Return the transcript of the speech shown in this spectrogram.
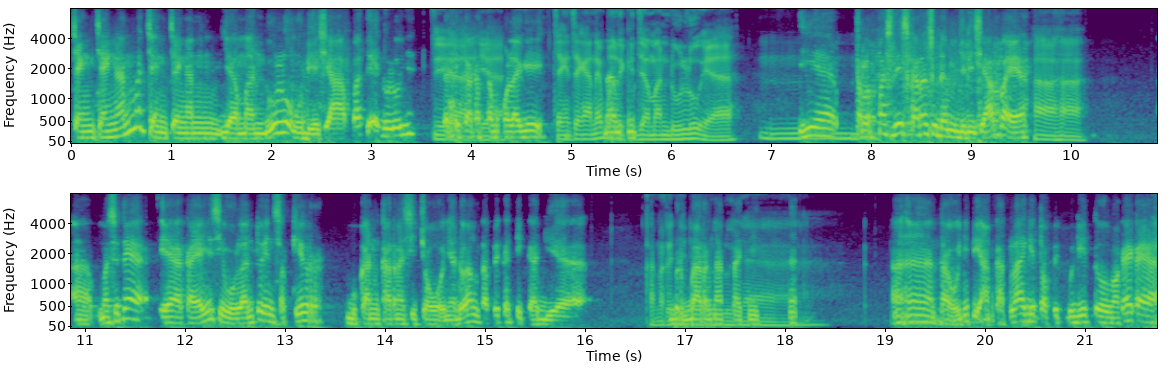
ceng-cengan mah ceng-cengan zaman dulu mau dia siapa kayak dulunya. Iya, Ketika ketemu iya. lagi ceng-cengannya balik ke zaman dulu ya Iya, terlepas dia sekarang sudah menjadi siapa ya. haha Ah, maksudnya ya kayaknya si Wulan tuh insecure bukan karena si cowoknya doang, tapi ketika dia karena Berbarengan dulunya. lagi. ah, taunya diangkat lagi topik begitu. Makanya kayak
